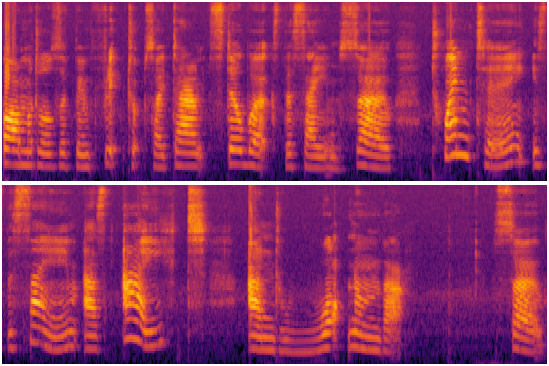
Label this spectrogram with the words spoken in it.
bar models have been flipped upside down. It still works the same. So 20 is the same as 8 and what number? So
